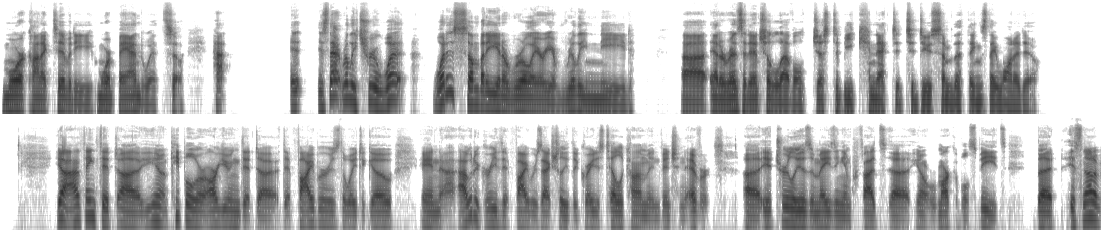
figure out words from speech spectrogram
more connectivity, more bandwidth. So, how, is that really true? What what does somebody in a rural area really need uh, at a residential level just to be connected to do some of the things they want to do? Yeah, I think that uh, you know people are arguing that uh, that fiber is the way to go, and I would agree that fiber is actually the greatest telecom invention ever. Uh, it truly is amazing and provides uh, you know remarkable speeds, but it's not a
